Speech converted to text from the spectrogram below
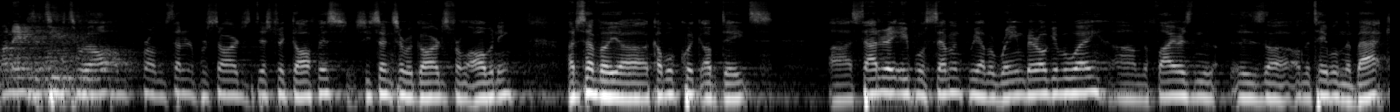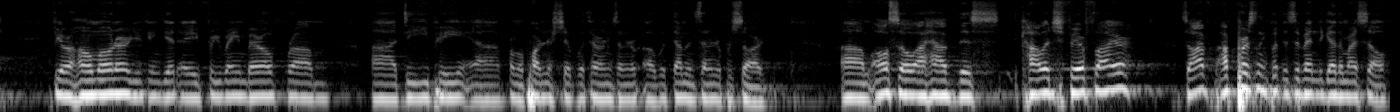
My name is Latif Terrell. I'm from Senator Persaud's district office. She sends her regards from Albany. I just have a, uh, couple quick updates. Uh, Saturday, April 7th, we have a rain barrel giveaway. Um, the flyer is, the, is uh, on the table in the back. If you're a homeowner, you can get a free rain barrel from uh, DEP uh, from a partnership with her and Senator, uh, with them and Senator Persaud. Um, also, I have this college fair flyer. So I've, I've personally put this event together myself.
